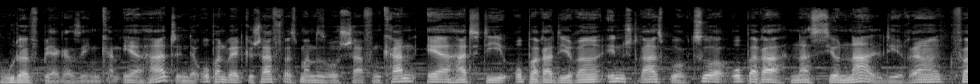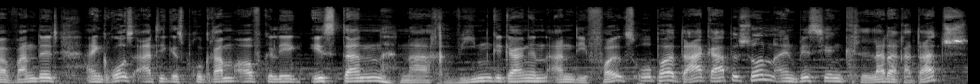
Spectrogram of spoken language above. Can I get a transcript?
Rudolf Berger singen kann. Er hat in der Opernwelt geschafft, was man so schaffen kann. Er hat die Opera d'Irin in Straßburg zur Opera Nationale d'Irin verwandelt, ein großartiges Programm aufgelegt, ist dann nach Wien gegangen an die Volksoper. Da gab es schon ein bisschen Kladderadatsch.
